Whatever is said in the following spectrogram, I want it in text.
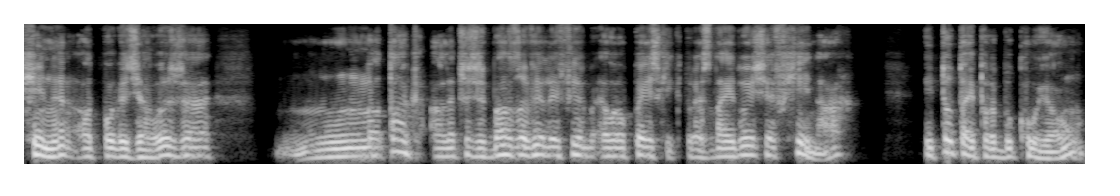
Chiny odpowiedziały, że mm, no tak, ale przecież bardzo wiele firm europejskich, które znajduje się w Chinach i tutaj produkują,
